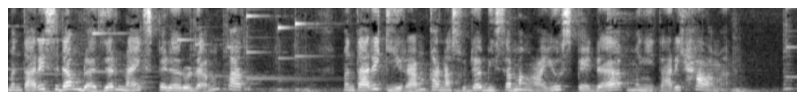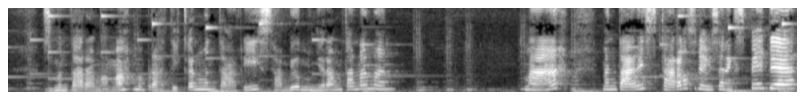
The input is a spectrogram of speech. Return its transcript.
Mentari sedang belajar naik sepeda roda empat. Mentari girang karena sudah bisa mengayuh sepeda mengitari halaman. Sementara Mamah memperhatikan Mentari sambil menyiram tanaman. Mah, Mentari sekarang sudah bisa naik sepeda.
